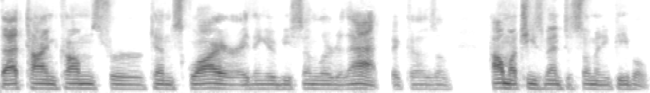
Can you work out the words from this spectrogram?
that time comes for ken Squier, i think it would be similar to that because of how much he's meant to so many people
